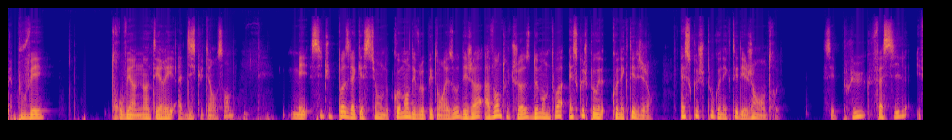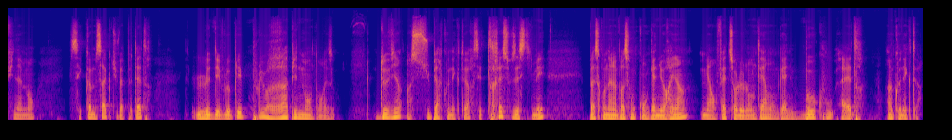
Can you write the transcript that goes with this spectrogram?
bah, pouvaient trouver un intérêt à discuter ensemble. Mais si tu te poses la question de comment développer ton réseau, déjà, avant toute chose, demande-toi, est-ce que je peux connecter des gens? Est-ce que je peux connecter des gens entre eux? C'est plus facile et finalement, c'est comme ça que tu vas peut-être le développer plus rapidement, ton réseau. Deviens un super connecteur, c'est très sous-estimé parce qu'on a l'impression qu'on gagne rien, mais en fait, sur le long terme, on gagne beaucoup à être un connecteur.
